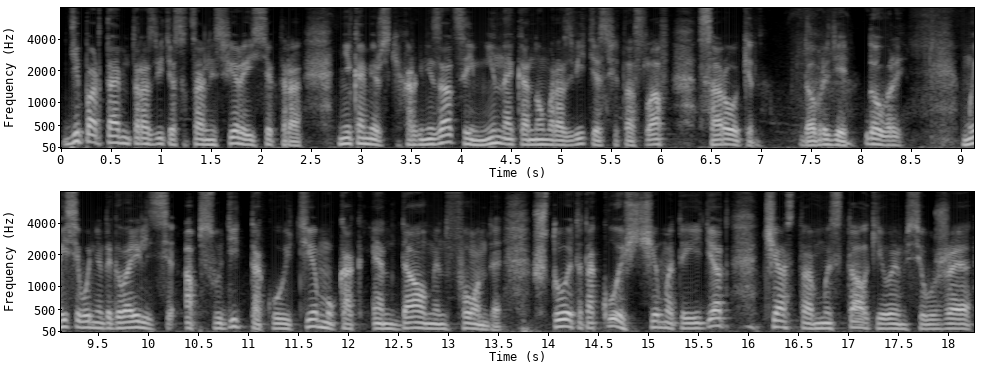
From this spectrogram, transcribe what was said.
Департамента развития социальной сферы и сектора некоммерческих организаций Минэкономразвития Святослав Сорокин. Добрый день. Добрый. Мы сегодня договорились обсудить такую тему, как эндаумент фонды. Что это такое, с чем это едят? Часто мы сталкиваемся уже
